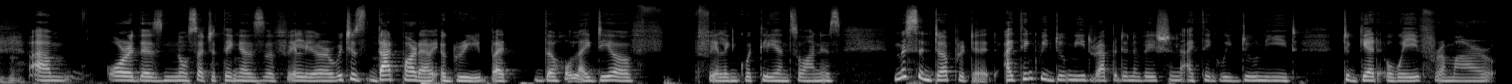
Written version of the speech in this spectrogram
Mm-hmm. Um, or there's no such a thing as a failure, which is that part I agree. But the whole idea of failing quickly and so on is misinterpreted. I think we do need rapid innovation. I think we do need to get away from our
